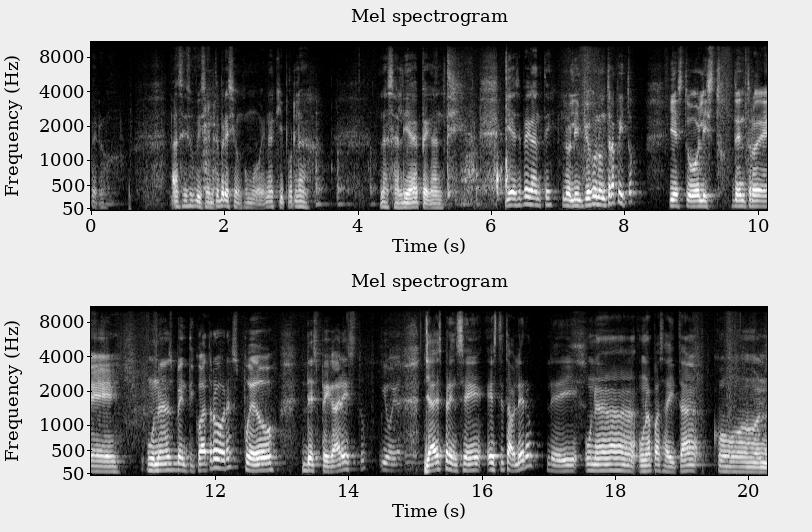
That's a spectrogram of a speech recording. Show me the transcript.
pero hace suficiente presión, como ven aquí por la, la salida de pegante. Y ese pegante lo limpio con un trapito y estuvo listo. Dentro de unas 24 horas puedo despegar esto y voy a... Ya desprensé este tablero, le di una, una pasadita con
